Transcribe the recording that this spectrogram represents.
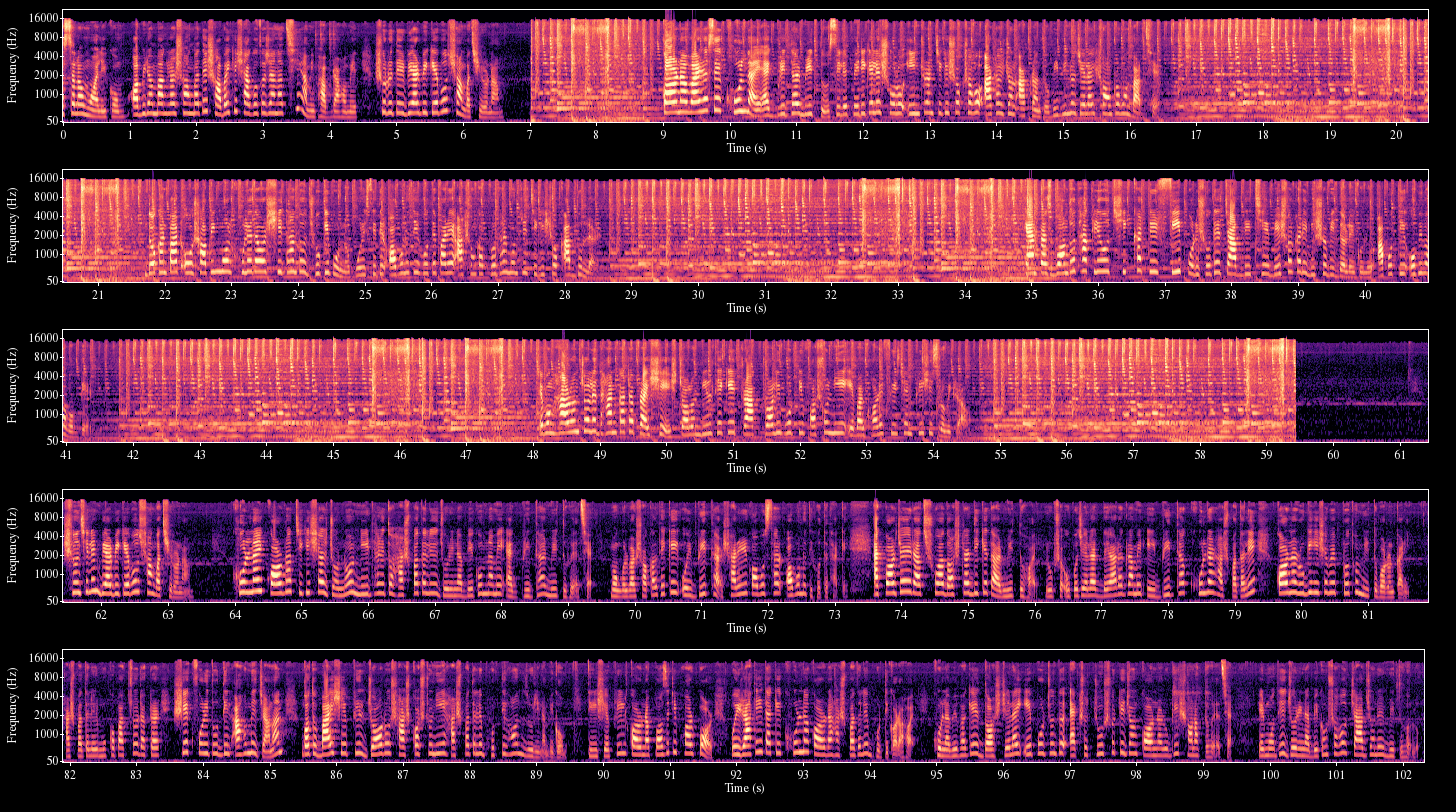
আসসালামু আলাইকুম। অবিরাম বাংলার সংবাদে সবাইকে স্বাগত জানাচ্ছি আমি ভাবনা আহমেদ। শুরুতেই বিআরবি কেবল সংবাদ শিরোনাম। করোনা ভাইরাসে খুলনায় এক বৃদ্ধার মৃত্যু। সিলেট মেডিকেলে ষোলো ইন্টার্ন চিকিৎসক সহ আঠাশ জন আক্রান্ত। বিভিন্ন জেলায় সংক্রমণ বাড়ছে। দোকানপাট ও শপিং মল খুলে দেওয়ার সিদ্ধান্ত ঝুঁকিপূর্ণ। পরিস্থিতির অবনতি হতে পারে আশঙ্কা প্রধানমন্ত্রী চিকিৎসক আবদুল্লার। ক্যাম্পাস বন্ধ থাকলেও শিক্ষার্থীর ফি পরিশোধে চাপ দিচ্ছে বেসরকারি বিশ্ববিদ্যালয়গুলো, আপত্তি অভিভাবকদের। এবং হার অঞ্চলে ধান কাটা প্রায় শেষ, চলন বিল থেকে ট্রাক, ট্রলি ভর্তি ফসল নিয়ে এবার ঘরে ফিরছেন কৃষি শ্রমিকরাও। শুনছিলেন বিআরবি কেবল সংবাদ শিরোনাম। খুলনায় করোনা চিকিৎসার জন্য নির্ধারিত হাসপাতালে জরিনা বেগম নামে এক বৃদ্ধার মৃত্যু হয়েছে। মঙ্গলবার সকাল থেকেই ওই বৃদ্ধার শারীরিক অবস্থার অবনতি হতে থাকে। এক পর্যায়ে রাত সোয়া দশটার দিকে তার মৃত্যু হয়। রূপসা উপজেলার দেয়ারা গ্রামের এই বৃদ্ধা খুলনার হাসপাতালে করোনা রোগী হিসেবে প্রথম মৃত্যুবরণকারী। হাসপাতালের মুখপাত্র ডাক্তার শেখ ফরিদ উদ্দিন আহমেদ জানান, গত বাইশ এপ্রিল জ্বর ও শ্বাসকষ্ট নিয়ে হাসপাতালে ভর্তি হন জরিনা বেগম। তিরিশ এপ্রিল করোনা পজিটিভ হওয়ার পর ওই রাতেই তাকে খুলনা করোনা হাসপাতালে ভর্তি করা হয়। খুলনা বিভাগের দশ জেলায় এ পর্যন্ত একশো চৌষট্টি জন করোনা রোগী শনাক্ত হয়েছে। এর মধ্যে জরিনা বেগম সহ চারজনের মৃত্যু হলো।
